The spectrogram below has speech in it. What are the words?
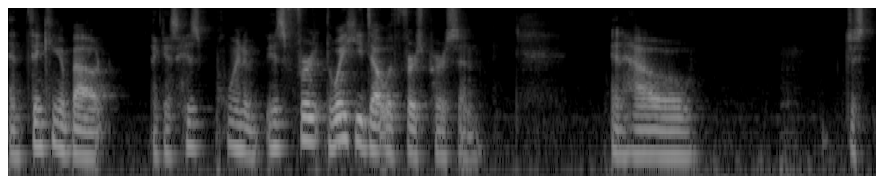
and thinking about, I guess, his point of his first, the way he dealt with first person and how just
